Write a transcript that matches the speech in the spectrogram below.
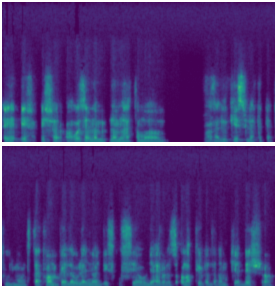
És, és ahhoz én nem, nem látom a, az előkészületeket, úgymond. Tehát van például egy nagy diszkuszió ugye erről az alapjövedelem kérdésről,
